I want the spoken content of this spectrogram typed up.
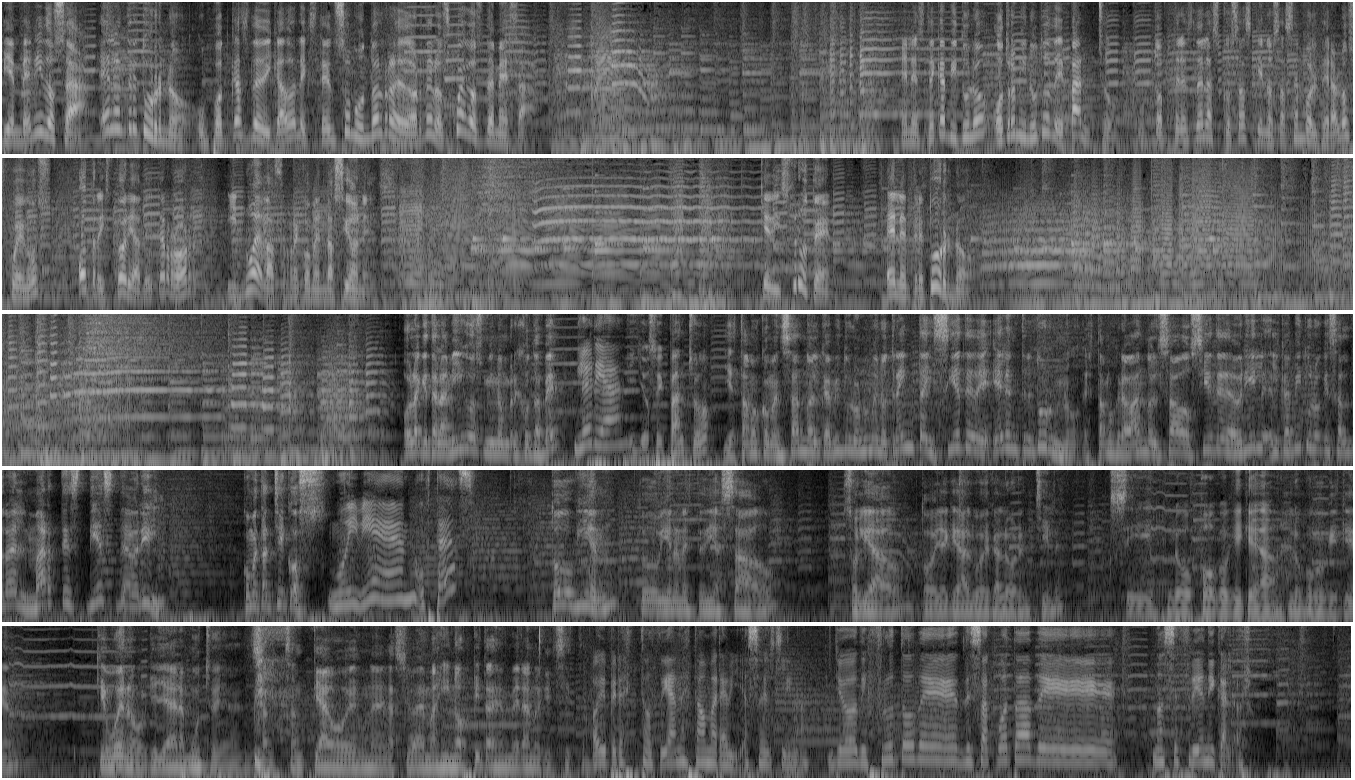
Bienvenidos a El Entreturno, un podcast dedicado al extenso mundo alrededor de los juegos de mesa. En este capítulo, otro minuto de Pancho, un top 3 de las cosas que nos hacen volver a los juegos, otra historia de terror y nuevas recomendaciones. Que disfruten el entreturno. Hola, ¿qué tal amigos? Mi nombre es JP Gloria. Y yo soy Pancho. y estamos comenzando el capítulo número 37 de El Entreturno. Estamos grabando el sábado 7 de abril, el capítulo que saldrá el martes 10 de abril. ¿Cómo están chicos? Muy bien. ¿Ustedes? ¿Todo bien? ¿Todo bien en este día sábado? Soleado, todavía queda algo de calor en Chile, Sí, lo poco que queda. lo poco que queda. Qué bueno, porque ya era mucho ya. San- Santiago es una de las ciudades más inhóspitas en verano que existen. Oye, pero estos días han estado maravillosos el clima. Yo disfruto de, de esa cuota de no hace frío ni calor.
